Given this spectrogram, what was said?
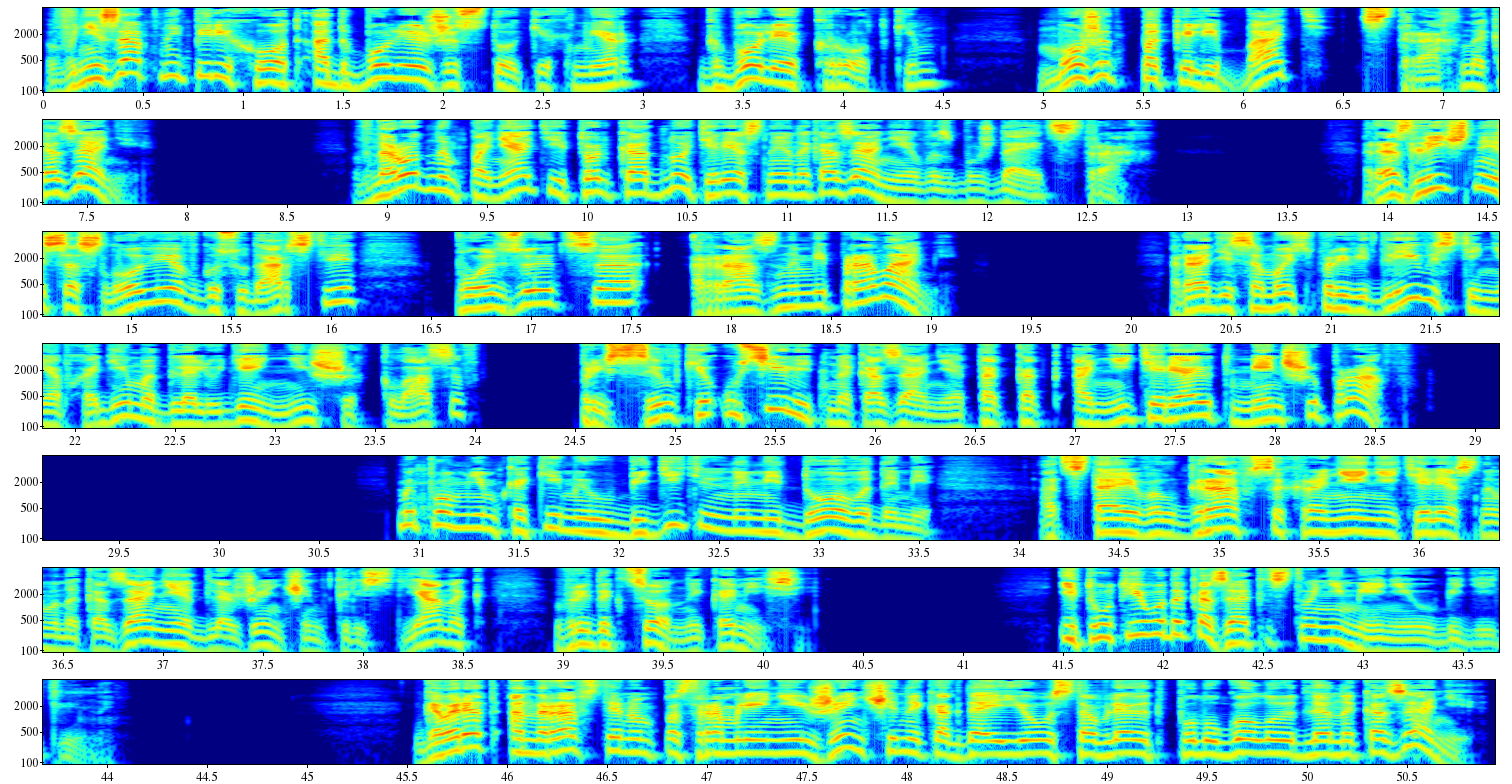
Внезапный переход от более жестоких мер к более кротким может поколебать страх наказания. В народном понятии только одно телесное наказание возбуждает страх. Различные сословия в государстве пользуются разными правами. Ради самой справедливости необходимо для людей низших классов при ссылке усилить наказание, так как они теряют меньше прав. Мы помним, какими убедительными доводами отстаивал граф сохранение телесного наказания для женщин-крестьянок в редакционной комиссии. И тут его доказательства не менее убедительны. Говорят о нравственном посрамлении женщины, когда ее выставляют полуголую для наказания,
